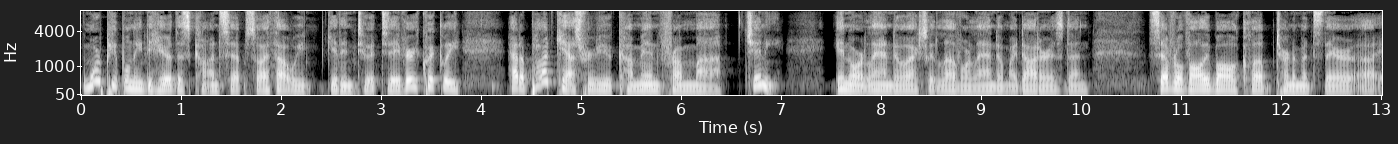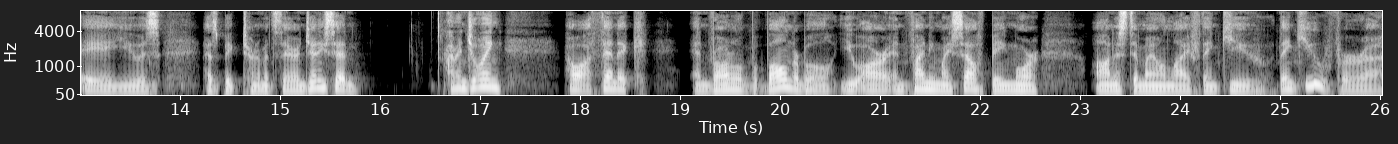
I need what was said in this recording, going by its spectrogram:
the more people need to hear this concept. So I thought we'd get into it today. Very quickly, had a podcast review come in from uh, Jenny in Orlando. I actually love Orlando. My daughter has done several volleyball club tournaments there. Uh, AAU is has big tournaments there, and Jenny said, "I'm enjoying." How authentic and vulnerable you are and finding myself being more honest in my own life. Thank you. Thank you for a uh,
